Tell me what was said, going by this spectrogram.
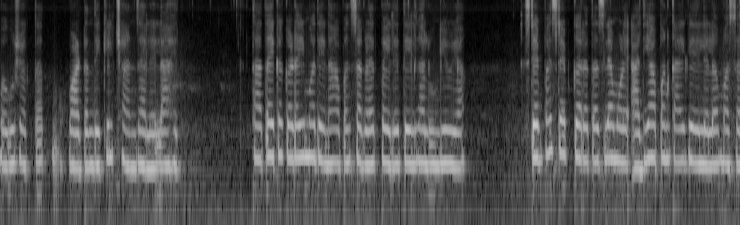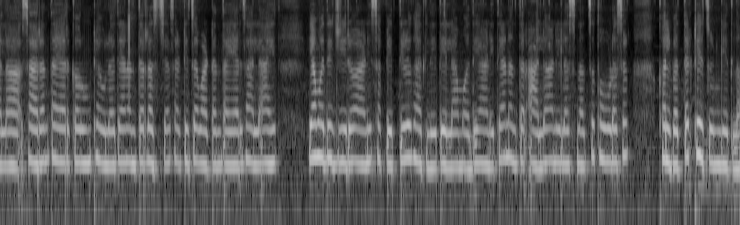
बघू शकतात वाटण देखील छान झालेलं आहे. तर आता एका कढईमध्ये ना आपण सगळ्यात पहिले तेल घालून घेऊया. स्टेप बाय स्टेप करत असल्यामुळे आधी आपण काय केलेलं मसाला सारण तयार करून ठेवलं त्यानंतर रस्स्यासाठीचं वाटण तयार झालं आहे. यामध्ये जिरं आणि सफेद तीळ घातले तेलामध्ये आणि त्यानंतर आलं आणि लसणाचं थोडंसं खलबत्त्यात ठेचून घेतलं.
